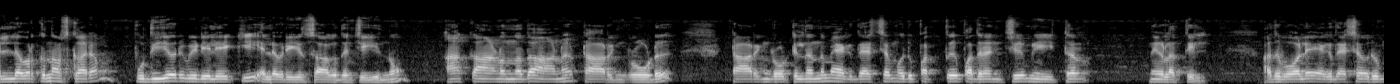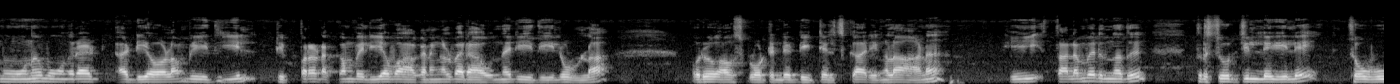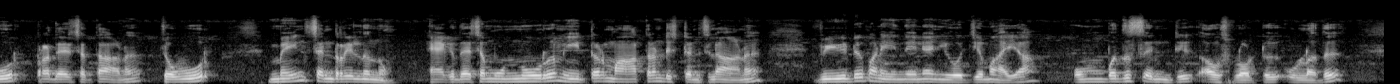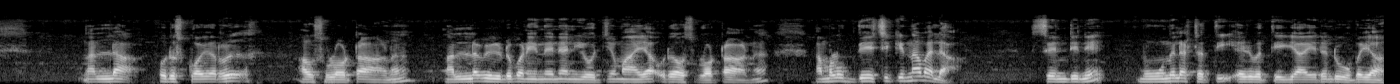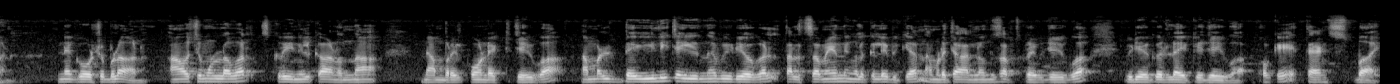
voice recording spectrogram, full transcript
എല്ലാവർക്കും നമസ്കാരം. പുതിയൊരു വീഡിയോയിലേക്ക് എല്ലാവരെയും സ്വാഗതം ചെയ്യുന്നു. ആ കാണുന്നതാണ് ടാറിംഗ് റോഡ്. ടാറിംഗ് റോഡിൽ നിന്നും ഏകദേശം ഒരു പത്ത് പതിനഞ്ച് മീറ്റർ നീളത്തിൽ. അതുപോലെ ഏകദേശം ഒരു മൂന്ന് മൂന്നര അടിയോളം വീതിയിൽ ടിപ്പറടക്കം വലിയ വാഹനങ്ങൾ വരാവുന്ന രീതിയിലുള്ള ഒരു ഹൗസ് പ്ലോട്ടിന്റെ ഡീറ്റെയിൽസ് കാര്യങ്ങളാണ്. ഈ സ്ഥലം വരുന്നത് തൃശ്ശൂർ ജില്ലയിലെ ചൊവ്വൂർ പ്രദേശത്താണ്. ചൊവ്വൂർ മെയിൻ സെന്ററിൽ നിന്നും ഏകദേശം മുന്നൂറ് മീറ്റർ മാത്രം ഡിസ്റ്റൻസിലാണ് വീട് പണിയുന്നതിന് അനുയോജ്യമായ ഒമ്പത് സെന്റ് ഹൗസ് പ്ലോട്ട് ഉള്ളത്. നല്ല ഒരു സ്ക്വയർ ഹൗസ് പ്ലോട്ടാണ് നല്ല വീട് പണിയുന്നതിന് അനുയോജ്യമായ ഒരു ഹൗസ് പ്ലോട്ടാണ് നമ്മൾ ഉദ്ദേശിക്കുന്ന വില സെന്റിന് മൂന്ന് ലക്ഷത്തി എഴുപത്തി അയ്യായിരം രൂപയാണ് നെഗോഷ്യബിളാണ് ആവശ്യമുള്ളവർ സ്ക്രീനിൽ കാണുന്ന നമ്പറിൽ കോൺടാക്റ്റ് ചെയ്യുക. നമ്മൾ ഡെയിലി ചെയ്യുന്ന വീഡിയോകൾ തത്സമയം നിങ്ങൾക്ക് ലഭിക്കാൻ നമ്മുടെ ചാനൽ ഒന്ന് സബ്സ്ക്രൈബ് ചെയ്യുക. വീഡിയോയ്ക്ക് ഒരു ലൈക്ക് ചെയ്യുക. Okay thanks by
